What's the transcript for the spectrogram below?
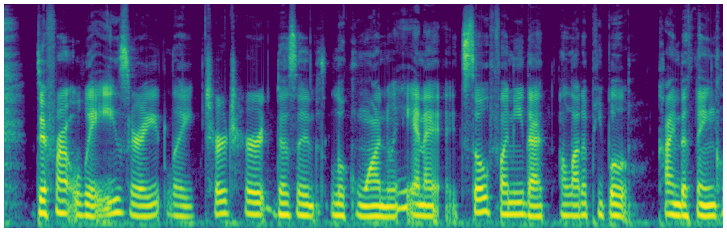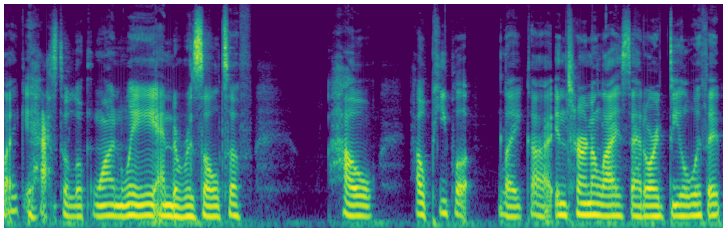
different ways, right? Like church hurt doesn't look one way, and I, it's so funny that a lot of people kind of think like it has to look one way, and the result of how how people like uh, internalize that or deal with it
